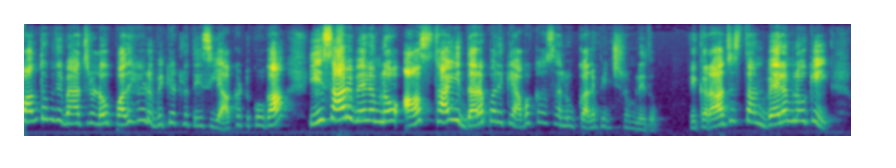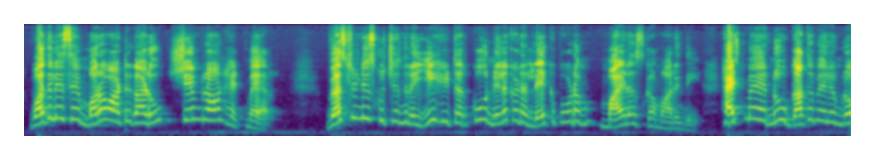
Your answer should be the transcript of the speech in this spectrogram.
పంతొమ్మిది మ్యాచ్లలో పదిహేడు వికెట్లు తీసి ఆకట్టుకోగా ఈసారి వేలంలో ఆ స్థాయి ధర పలికే అవకాశాలు కనిపించడం లేదు. ఇక రాజస్థాన్ వేలంలోకి వదిలేసే మరో ఆటగాడు షిమ్రాన్ హెట్మేయర్. వెస్టిండీస్కు చెందిన ఈ హీటర్కు నిలకడ లేకపోవడం మైనస్గా మారింది. హెట్మేయర్ను గత వేలంలో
